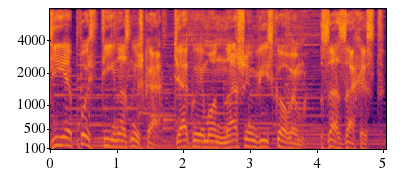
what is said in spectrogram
діє постійна знижка. Дякуємо нашим військовим за захист.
